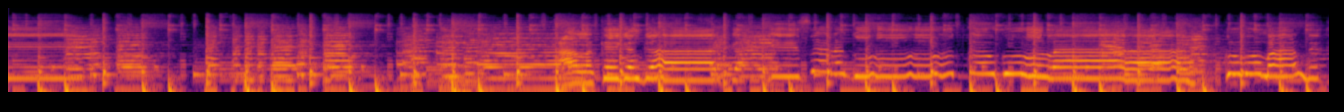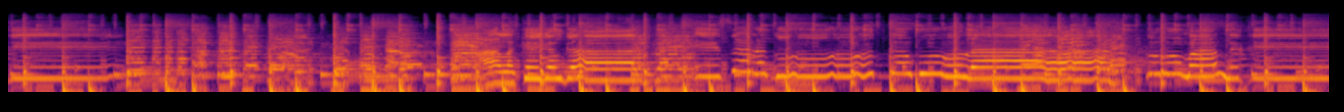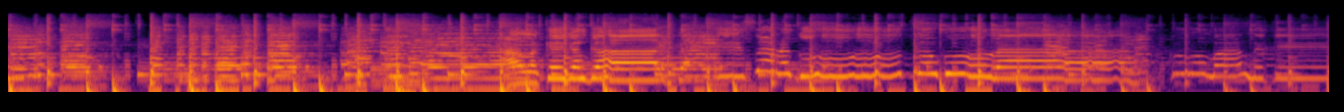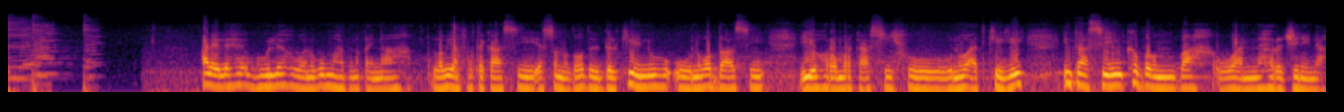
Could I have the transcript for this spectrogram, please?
caalankaygan gaarka iisaran guud gowguulaan kuguma niqi caalankaygan gaarka iisara guud caalankaygan gaarka iisara guud kowguulaan kuguma aleleh guuleh waan ugu mahadnaqaynaa labaiyo afartankaasi ee sanadood dalkeenu uu nabadaasi iyo horumarkaasi uu noo adkeeyey. Intaasi ka badanba waan rajinaynaa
